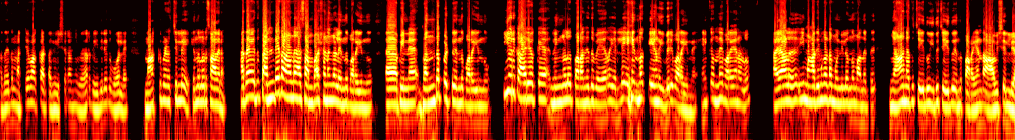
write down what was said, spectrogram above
അതായത് മറ്റേ വാക്കാട്ടോ ഈശ്വര വേറെ രീതിയിലേക്ക് പോലെ നാക്ക് പിഴച്ചില്ലേ എന്നുള്ളൊരു സാധനം. അതായത് തന്റെതാണ് ആ സംഭാഷണങ്ങൾ എന്ന് പറയുന്നു. പിന്നെ ബന്ധപ്പെട്ടു എന്ന് പറയുന്നു. ഈ ഒരു കാര്യമൊക്കെ നിങ്ങൾ പറഞ്ഞത് വേറെയല്ലേ എന്നൊക്കെയാണ് ഇവർ പറയുന്നത് എനിക്ക് ഒന്നേ പറയാനുള്ളൂ. അയാൾ ഈ മാധ്യമങ്ങളുടെ മുന്നിലൊന്നും വന്നിട്ട് ഞാൻ അത് ചെയ്തു ഇത് ചെയ്തു എന്ന് പറയേണ്ട ആവശ്യമില്ല.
